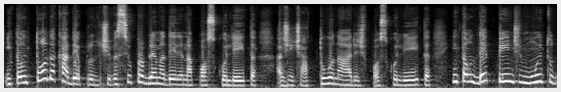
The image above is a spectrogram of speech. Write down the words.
Então, em toda a cadeia produtiva, se o problema dele é na pós-colheita, a gente atua na área de pós-colheita. Então, depende muito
